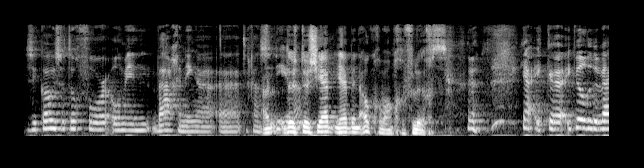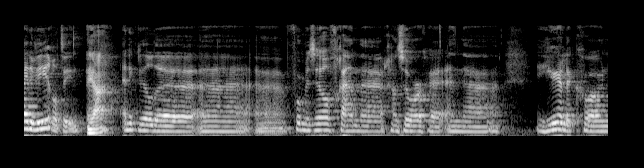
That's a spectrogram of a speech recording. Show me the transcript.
Dus ik koos er toch voor om in Wageningen uh, te gaan Oh, studeren. dus dus jij, jij bent ook gewoon gevlucht? ja, ik, ik wilde de wijde wereld in. Ja? En ik wilde voor mezelf gaan, gaan zorgen. En heerlijk gewoon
